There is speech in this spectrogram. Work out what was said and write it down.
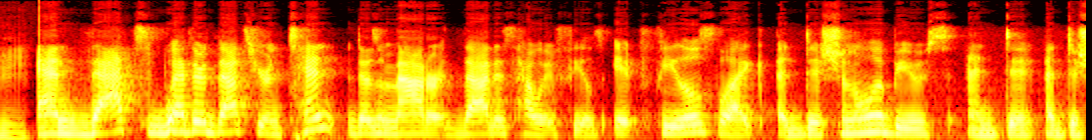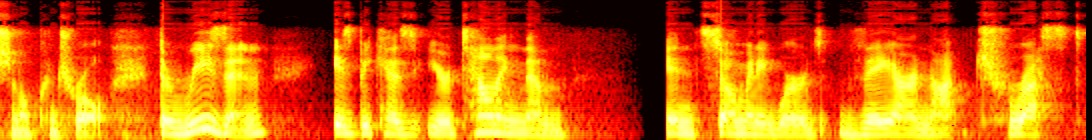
Mm. And that's whether that's your intent, doesn't matter. That is how it feels. It feels like additional abuse and di- additional control. The reason is because you're telling them in so many words, they are not trust.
